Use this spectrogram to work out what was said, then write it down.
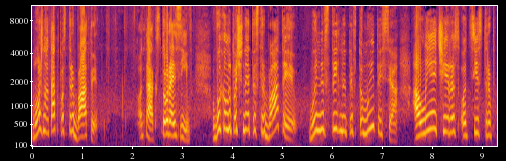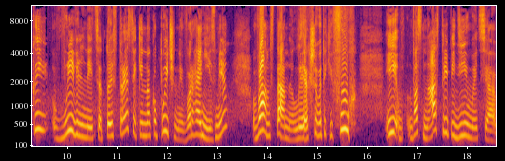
Можна так пострибати. Отак, сто разів. Ви коли почнете стрибати, ви не встигнете втомитися, але через оці стрибки вивільниться той стрес, який накопичений в організмі. Вам стане легше, ви такі фух. І у вас настрій підійметься,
